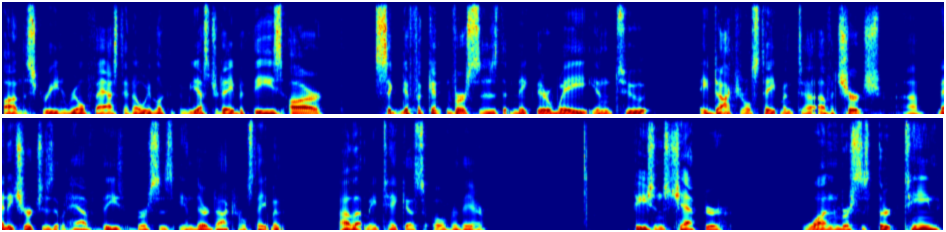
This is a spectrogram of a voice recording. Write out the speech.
on the screen real fast. I know we looked at them yesterday, but these are significant verses that make their way into a doctrinal statement uh, of a church. Uh, many churches that would have these verses in their doctrinal statement. Uh, let me take us over there. Ephesians chapter 1, verses 13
